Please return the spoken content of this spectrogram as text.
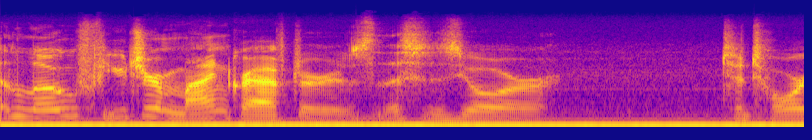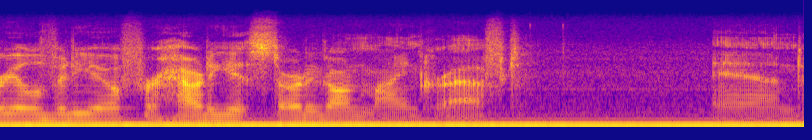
Hello future Minecrafters, this is your tutorial video for how to get started on Minecraft. And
